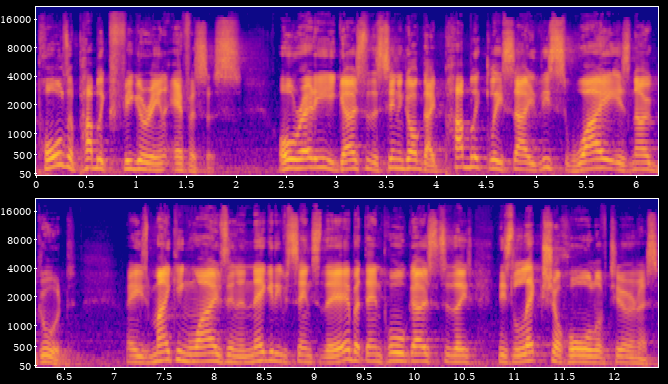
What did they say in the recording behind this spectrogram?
Paul's a public figure in Ephesus. Already, he goes to the synagogue. They publicly say, This way is no good. He's making waves in a negative sense there, but then Paul goes to the, this lecture hall of Tyrannus.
